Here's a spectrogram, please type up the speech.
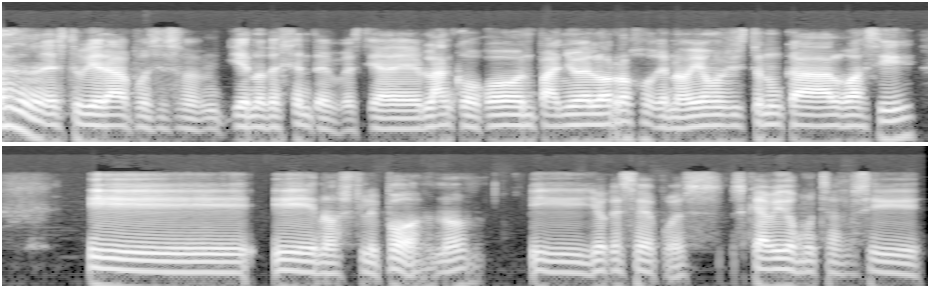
estuviera, pues eso, lleno de gente vestida de blanco con pañuelo rojo, que no habíamos visto nunca algo así, y, y nos flipó, ¿no? Y yo qué sé, pues es que ha habido muchas así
